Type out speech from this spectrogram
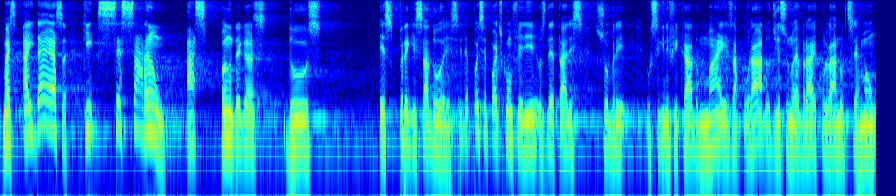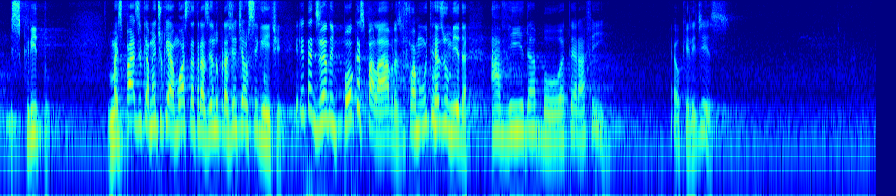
Mas a ideia é essa: que cessarão as pândegas dos espreguiçadores. E depois você pode conferir os detalhes sobre o significado mais apurado disso no hebraico, lá no sermão escrito. Mas basicamente o que Amós está trazendo para a gente é o seguinte: ele está dizendo em poucas palavras, de forma muito resumida, a vida boa terá fim. É o que ele diz.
